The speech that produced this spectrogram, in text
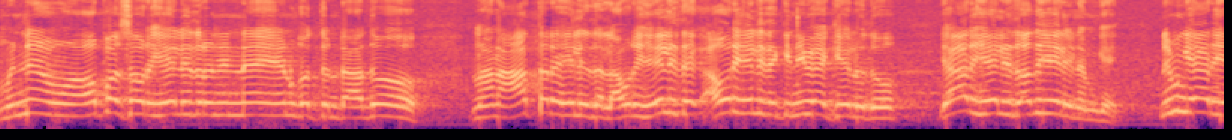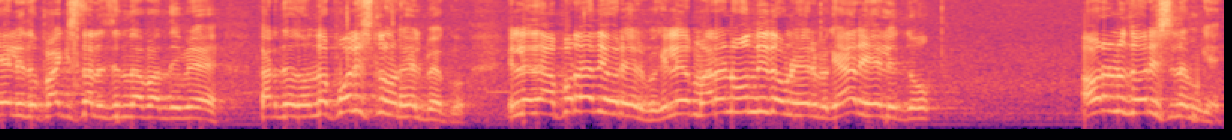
ಮೊನ್ನೆ ವಾಪಸ್ ಅವ್ರು ಹೇಳಿದರು ನಿನ್ನೆ, ಏನು ಗೊತ್ತುಂಟ? ಅದು ನಾನು ಆ ಥರ ಹೇಳಿದಲ್ಲ ಅವರು ಹೇಳಿದ, ಅವ್ರು ಹೇಳಿದ್ದಕ್ಕೆ ನೀವು ಯಾಕೆ ಹೇಳೋದು? ಯಾರು ಹೇಳಿದ್ದು? ಅದು ಹೇಳಿ ನಮಗೆ. ನಿಮ್ಗೆ ಯಾರು ಹೇಳಿದ್ದು? ಪಾಕಿಸ್ತಾನ ಜಿಂದಾಬಾದ್ ಇವೆ, ಕರೆದದ್ದು ಒಂದು ಪೊಲೀಸ್ನವ್ರು ಹೇಳಬೇಕು. ಇಲ್ಲದೆ ಅಪರಾಧಿಯವರು ಹೇಳಬೇಕು. ಇಲ್ಲದೆ ಮರಣ ಹೊಂದಿದವನು ಹೇಳಬೇಕು. ಯಾರು ಹೇಳಿದ್ದು? ಅವರನ್ನು ತೋರಿಸಿ ನಮಗೆ.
